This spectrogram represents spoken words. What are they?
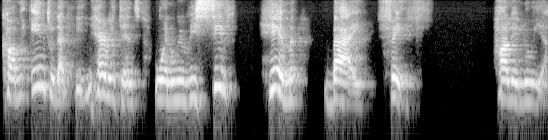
come into that inheritance when we receive him by faith. Hallelujah.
